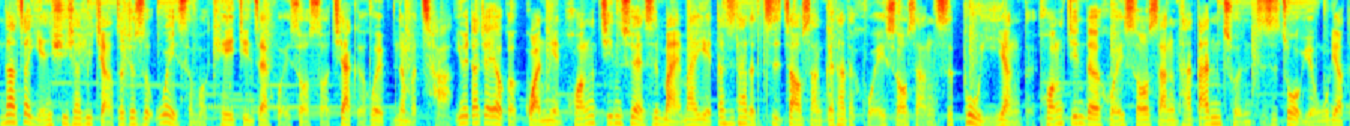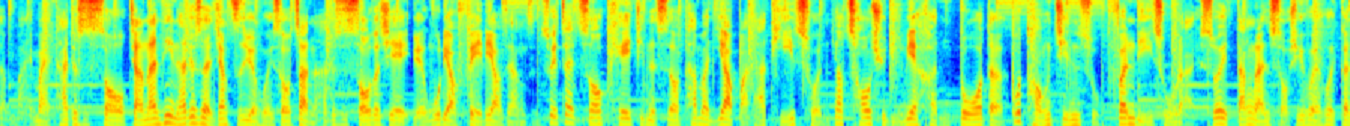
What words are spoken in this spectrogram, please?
那再延续下去讲，这就是为什么 K 金在回收时候价格会那么差。因为大家有个观念，黄金虽然是买卖业，但是它的制造商跟它的回收商是不一样的。黄金的回收商，它单纯只是做原物料的买卖，它就是收，讲难听点，它就是很像资源回收站啊，它就是收这些原物料废料这样子。所以在收 K 金的时候，他们要把它提纯，要抽取里面很多的不同金属。分离出来，所以当然手续费会更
